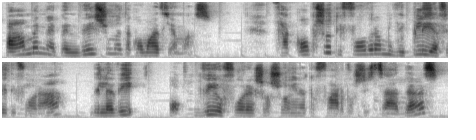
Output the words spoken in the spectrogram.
πάμε να επενδύσουμε τα κομμάτια μας. Θα κόψω τη φόδρα μου διπλή αυτή τη φορά, δηλαδή δύο φορές όσο είναι το φάρδος της τσάντας,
